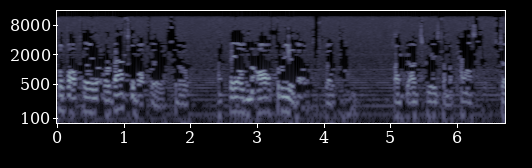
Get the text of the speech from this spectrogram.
football player, or basketball player. So I failed in all three of those. But by God's grace, I'm a pastor. So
